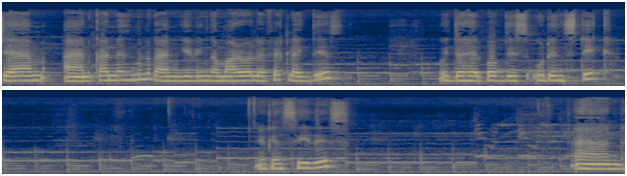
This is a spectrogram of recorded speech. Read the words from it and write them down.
jam and condensed milk I am giving the marble effect like this with the help of this wooden stick. You can see this. And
